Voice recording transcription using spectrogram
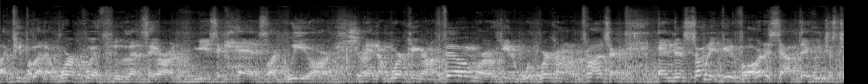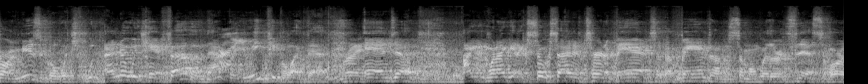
like people that I work with who let's say are music heads like we are, Sure. and I'm working on a film or you know working on a project, and there's so many beautiful artists out there who just aren't musical, which we, I know we can't fathom that, but you meet people like that, Right. And uh, I, when I get so excited to turn a band a band onto someone, whether it's this or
